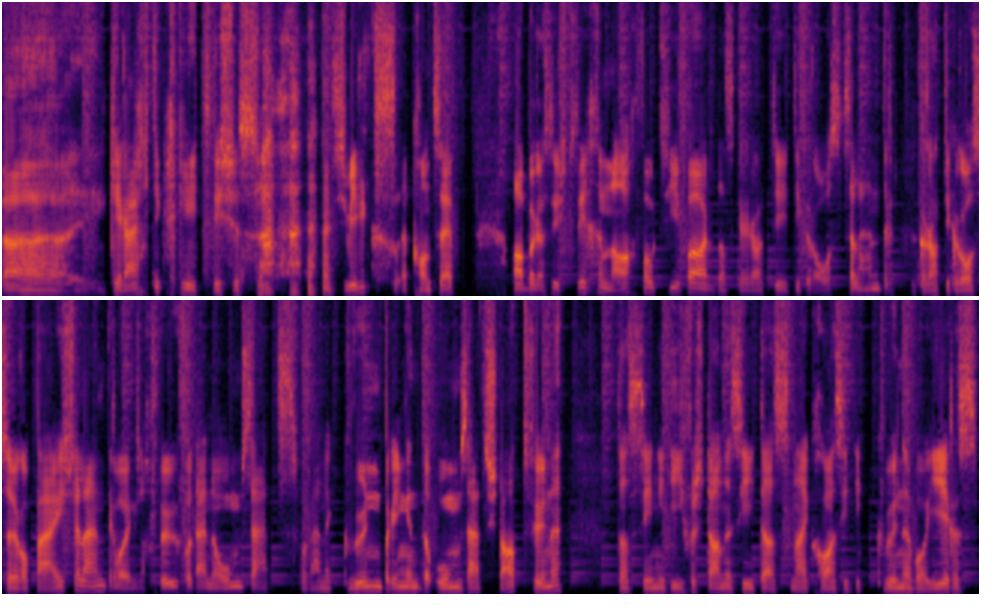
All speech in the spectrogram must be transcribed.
Äh, Gerechtigkeit ist ein, ein schwieriges Konzept. Aber es ist sicher nachvollziehbar, dass gerade die, die grossen Länder, gerade die grossen europäischen Länder, wo eigentlich viel von diesen Umsätzen, von diesen gewinnbringenden Umsätzen stattfinden, dass sie nicht einverstanden sind, dass nein, quasi die Gewinne, die ihres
